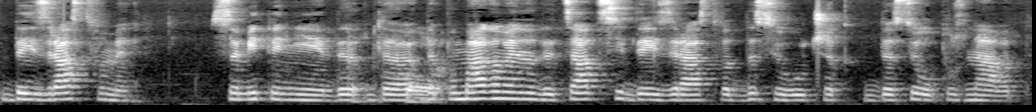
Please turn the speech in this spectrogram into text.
да израстваме самите ние, да, да, да помагаме на децата си да израстват, да се учат, да се опознават,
